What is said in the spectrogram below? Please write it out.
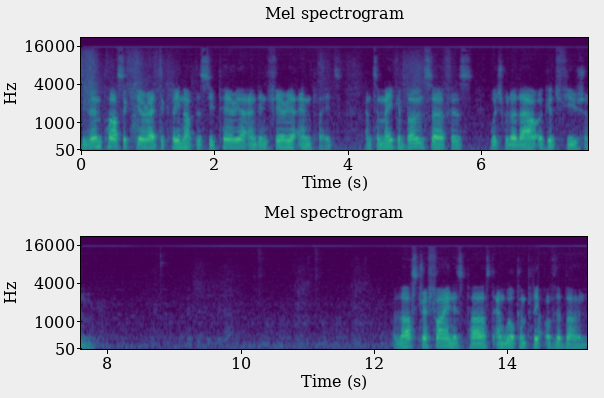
We then pass a curette to clean up the superior and inferior end plates and to make a bone surface which will allow a good fusion. The last trephine is passed and will complete of the bone.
